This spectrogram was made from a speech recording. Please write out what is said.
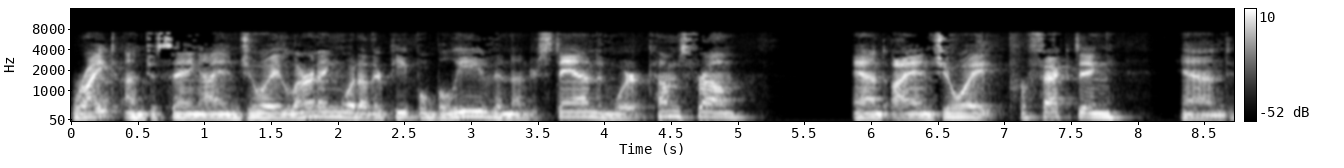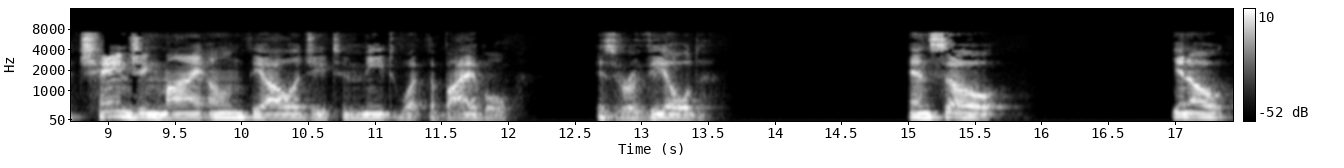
right. I'm just saying I enjoy learning what other people believe and understand and where it comes from. And I enjoy perfecting and changing my own theology to meet what the Bible is revealed. And so, you know,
